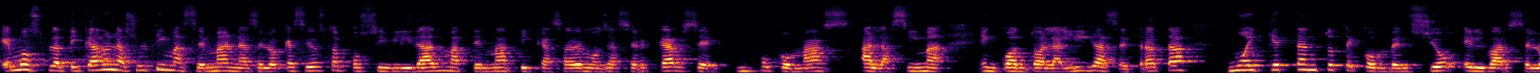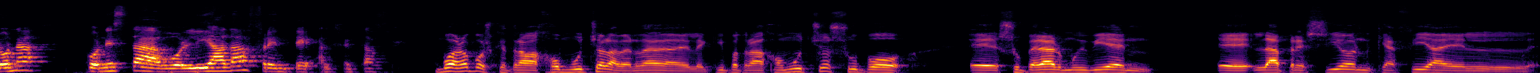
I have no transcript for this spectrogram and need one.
hemos platicado en las últimas semanas de lo que ha sido esta posibilidad matemática, sabemos, de acercarse un poco más a la cima en cuanto a la liga se trata. Hay qué tanto te convenció el Barcelona con esta goleada frente al Getafe? Bueno, pues que trabajó mucho, la verdad, el equipo trabajó mucho, supo eh, superar muy bien eh, la presión que hacía el,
